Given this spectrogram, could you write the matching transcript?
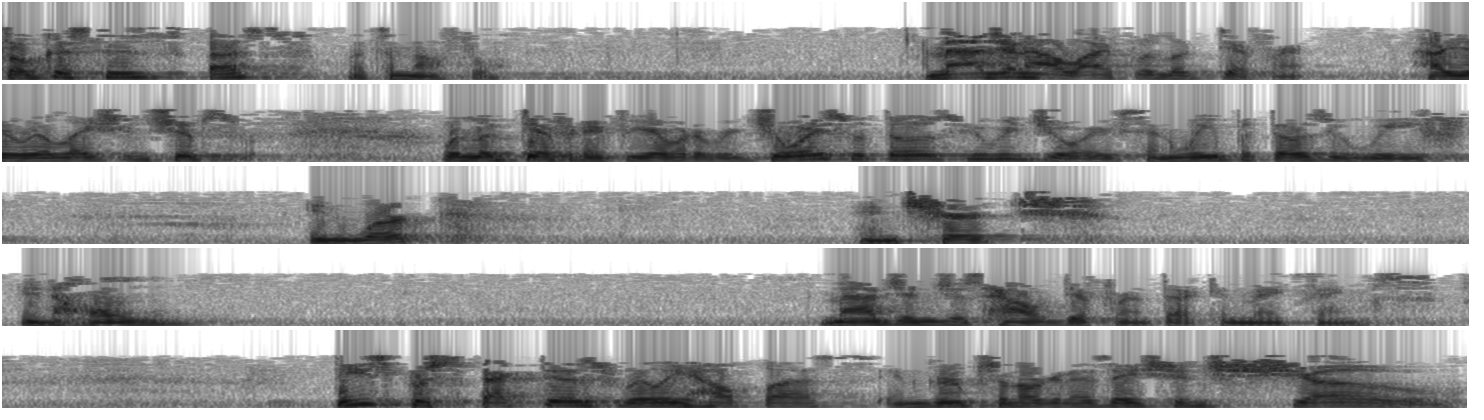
Focuses us. That's a mouthful. Imagine how life would look different, how your relationships would look different if you're able to rejoice with those who rejoice and weep with those who weep in work, in church, in home. Imagine just how different that can make things. These perspectives really help us in groups and organizations show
